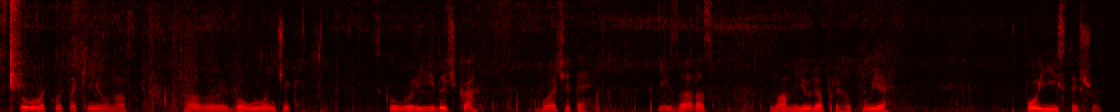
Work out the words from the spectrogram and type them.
Столик отакий у нас, газовий балончик, сковорідочка. Бачите? І зараз нам Юля приготує поїсти щось.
